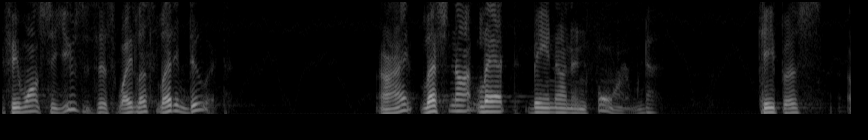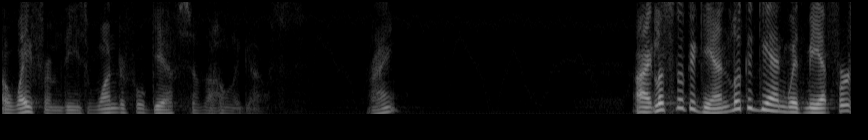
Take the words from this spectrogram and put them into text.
If He wants to use us this way, let's let Him do it. All right? Let's not let being uninformed keep us away from these wonderful gifts of the Holy Ghost. Right? All right, let's look again. Look again with me at 1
